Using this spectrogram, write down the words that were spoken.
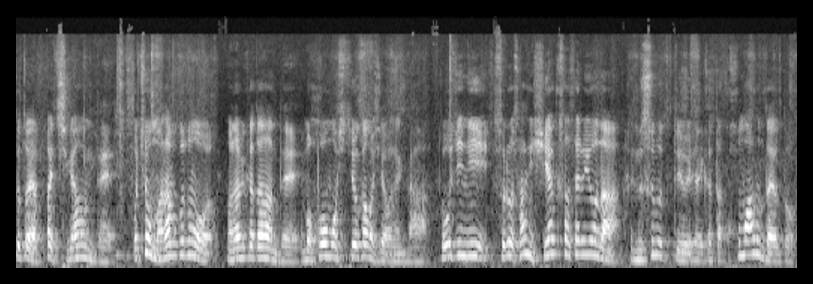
人とはやっぱり違うんでもちろん学ぶことも学び方なんで模倣も必要かもしれませんが同時にそれをさらに飛躍させるような盗むっていうやり方ここもあるんだよと。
